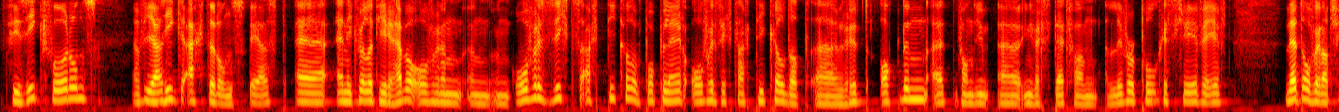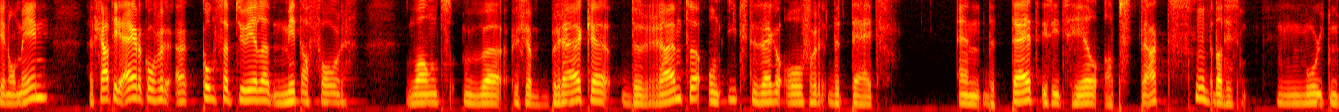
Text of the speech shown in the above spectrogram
fysiek voor ons en Juist. fysiek achter ons. Juist. Eh, en ik wil het hier hebben over een, een, een overzichtsartikel, een populair overzichtsartikel dat Ruth Ogden uit, van de Universiteit van Liverpool geschreven heeft. Net over dat fenomeen. Het gaat hier eigenlijk over conceptuele metafoor. Want we gebruiken de ruimte om iets te zeggen over de tijd. En de tijd is iets heel abstracts. Hm. Dat, is moeilijk,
